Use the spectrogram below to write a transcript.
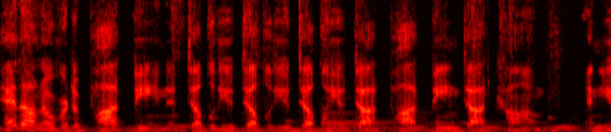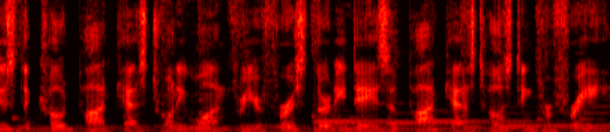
Head on over to Podbean at www.podbean.com and use the code podcast21 for your first 30 days of podcast hosting for free.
